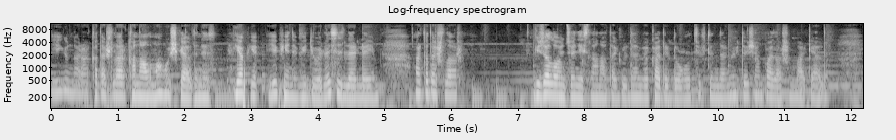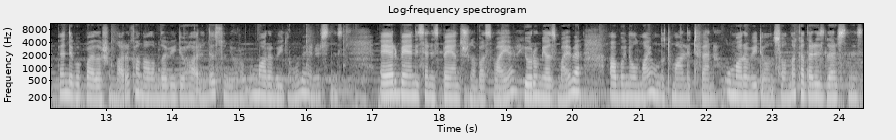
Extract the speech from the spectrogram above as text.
İyi günler arkadaşlar kanalıma hoş geldiniz. Yap, yepyeni video ile sizlerleyim. Arkadaşlar güzel oyuncu Neslihan Atagül'den ve Kadir Doğulu çiftinden muhteşem paylaşımlar geldi. Ben de bu paylaşımları kanalımda video halinde sunuyorum. Umarım videomu beğenirsiniz. Eğer beğendiyseniz beğen tuşuna basmayı, yorum yazmayı ve abone olmayı unutmayın lütfen. Umarım videonun sonuna kadar izlersiniz.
